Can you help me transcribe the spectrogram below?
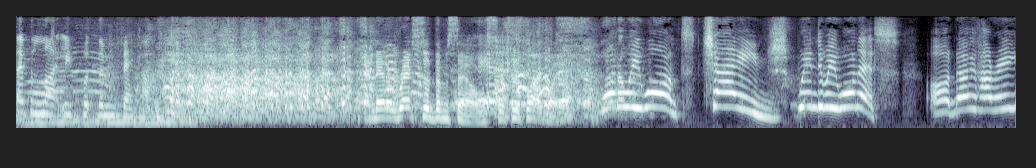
they politely put them back up and then arrested themselves, which is lovely. What do we want? Change. When do we want it? Oh, no hurry.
